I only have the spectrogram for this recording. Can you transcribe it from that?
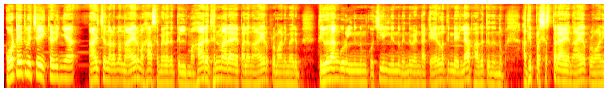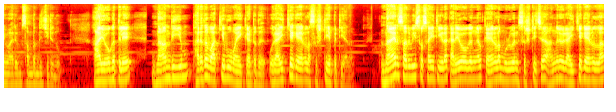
കോട്ടയത്ത് വെച്ച് ഇക്കഴിഞ്ഞ ആഴ്ച നടന്ന നായർ മഹാസമ്മേളനത്തിൽ മഹാരഥന്മാരായ പല നായർ പ്രമാണിമാരും തിരുവിതാംകൂറിൽ നിന്നും കൊച്ചിയിൽ നിന്നും എന്ന് വേണ്ട കേരളത്തിന്റെ എല്ലാ ഭാഗത്തു നിന്നും അതിപ്രശസ്തരായ നായർ പ്രമാണിമാരും സംബന്ധിച്ചിരുന്നു. ആ യോഗത്തിലെ നാന്ദിയും ഭരതവാക്യവുമായി കേട്ടത് ഒരു ഐക്യ കേരള സൃഷ്ടിയെപ്പറ്റിയാണ്. നായർ സർവീസ് സൊസൈറ്റിയുടെ കരയോഗങ്ങൾ കേരളം മുഴുവൻ സൃഷ്ടിച്ച് അങ്ങനെ ഒരു ഐക്യ കേരള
